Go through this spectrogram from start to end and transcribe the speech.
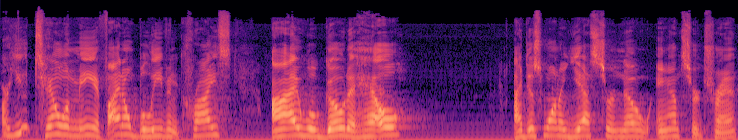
are you telling me if I don't believe in Christ, I will go to hell? I just want a yes or no answer, Trent.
